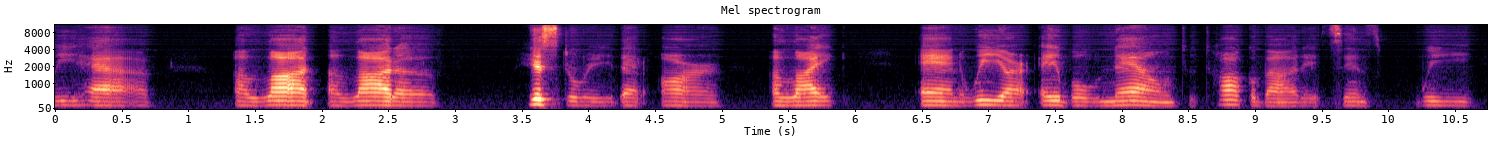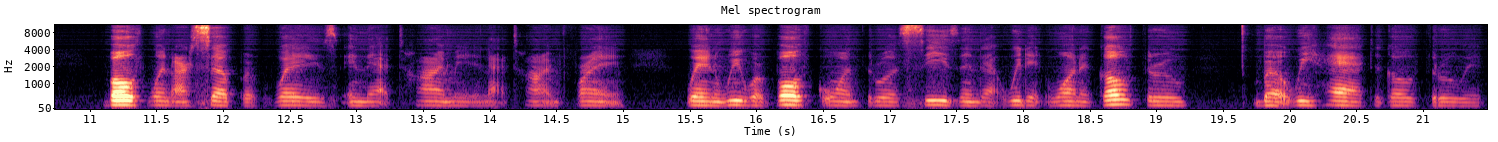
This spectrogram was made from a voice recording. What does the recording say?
We have a lot, a lot of history that are alike, and we are able now to talk about it since we both went our separate ways in that time in that time frame when we were both going through a season that we didn't want to go through, but we had to go through it.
